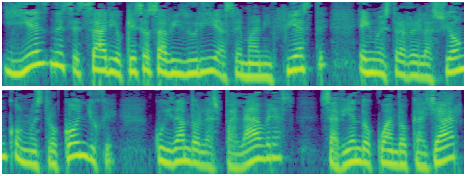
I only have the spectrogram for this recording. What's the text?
y es necesario que esa sabiduría se manifieste en nuestra relación con nuestro cónyuge, cuidando las palabras, sabiendo cuándo callar,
